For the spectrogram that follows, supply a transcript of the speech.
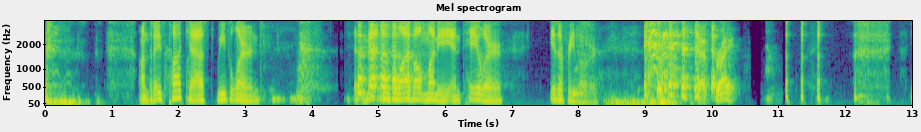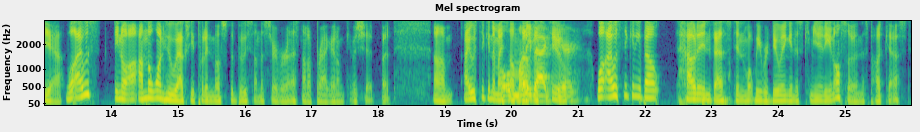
On today's podcast, we've learned that Matt knows a lot about money and Taylor is a freeloader. That's right. Yeah. Well, I was, you know, I- I'm the one who actually put in most of the boosts on the server, and that's not a brag. I don't give a shit. But um, I was thinking to myself Old about money this too. here. Well, I was thinking about how to invest in what we were doing in this community and also in this podcast.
